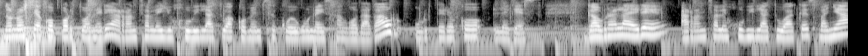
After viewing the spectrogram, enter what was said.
Donostiako portuan ere arrantzalei jubilatua komentzeko eguna izango da gaur, urteroko legez. Gaurrala ere, arrantzale jubilatuak ez, baina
